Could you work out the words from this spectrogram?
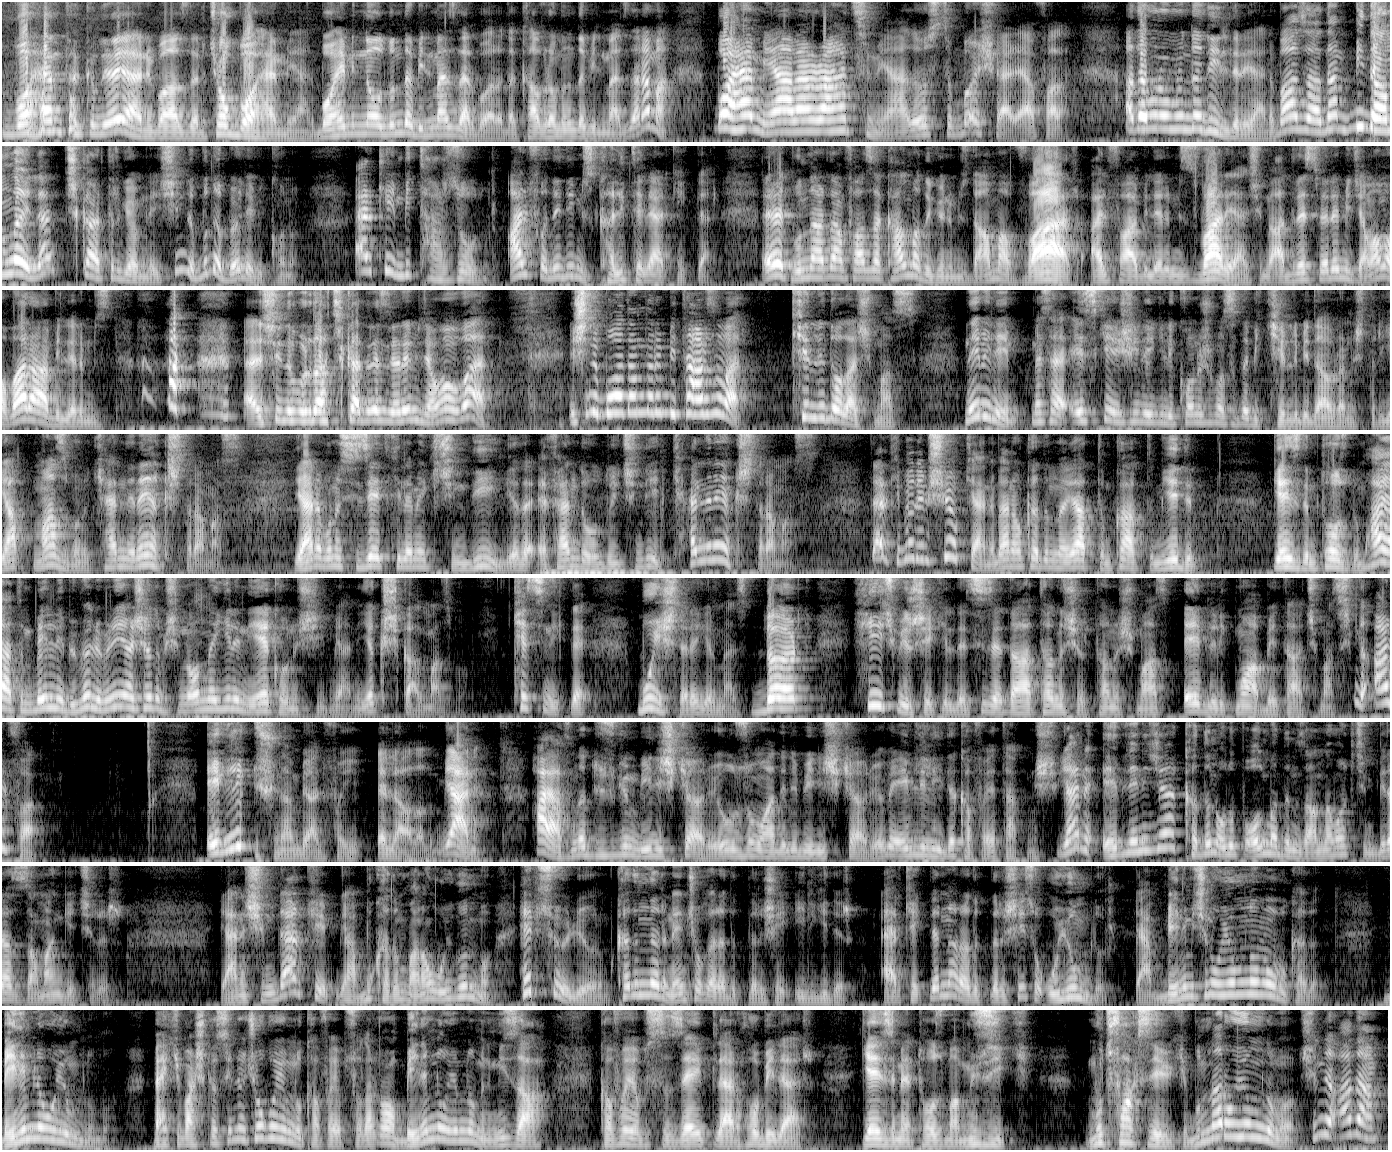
Bohem takılıyor yani bazıları. Çok bohem yani. Bohemin ne olduğunu da bilmezler bu arada. Kavramını da bilmezler ama bohem ya ben rahatım ya dostum boş ver ya falan. Adamın umurunda değildir yani. Bazı adam bir damlayla çıkartır gömleği. Şimdi bu da böyle bir konu. Erkeğin bir tarzı olur. Alfa dediğimiz kaliteli erkekler. Evet bunlardan fazla kalmadı günümüzde ama var. Alfa abilerimiz var yani. Şimdi adres veremeyeceğim ama var abilerimiz. yani şimdi burada açık adres veremeyeceğim ama var. E şimdi bu adamların bir tarzı var. Kirli dolaşmaz. Ne bileyim mesela eski eşiyle ilgili konuşması da bir kirli bir davranıştır. Yapmaz bunu. Kendine yakıştıramaz. Yani bunu sizi etkilemek için değil ya da efendi olduğu için değil. Kendine yakıştıramaz. Der ki böyle bir şey yok yani. Ben o kadınla yattım, kalktım, yedim. Gezdim, tozdum. Hayatın belli bir bölümünü yaşadım. Şimdi onunla ilgili niye konuşayım yani? Yakışık almaz bu. Kesinlikle bu işlere girmez. 4. Hiçbir şekilde size daha tanışır tanışmaz evlilik muhabbeti açmaz. Şimdi alfa evlilik düşünen bir alfayı ele alalım. Yani hayatında düzgün bir ilişki arıyor, uzun vadeli bir ilişki arıyor ve evliliği de kafaya takmış. Yani evleneceği kadın olup olmadığınızı anlamak için biraz zaman geçirir. Yani şimdi der ki ya bu kadın bana uygun mu? Hep söylüyorum. Kadınların en çok aradıkları şey ilgidir. Erkeklerin aradıkları şey ise uyumdur. Yani benim için uyumlu mu bu kadın? Benimle uyumlu mu? Belki başkasıyla çok uyumlu kafa yapısı olarak ama benimle uyumlu mu? Mizah, kafa yapısı, zevkler, hobiler, gezme, tozma, müzik, mutfak zevki. Bunlar uyumlu mu? Şimdi adam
